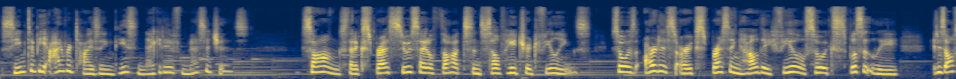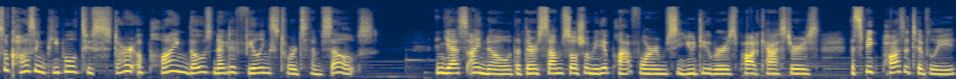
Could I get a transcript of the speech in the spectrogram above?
seem to be advertising these negative messages songs that express suicidal thoughts and self-hatred feelings. So as artists are expressing how they feel so explicitly, it is also causing people to start applying those negative feelings towards themselves. And yes, I know that there are some social media platforms, YouTubers, podcasters that speak positively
